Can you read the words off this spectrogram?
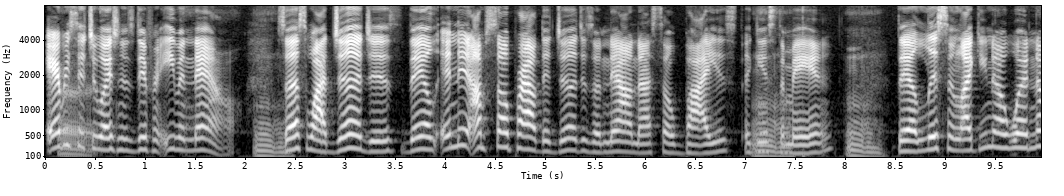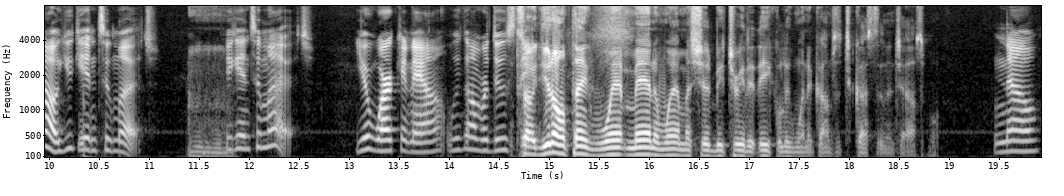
Every situation is different, even now. Mm-hmm. So that's why judges they'll and then I'm so proud that judges are now not so biased against Mm-hmm. the man. They'll listen like, you know what? No, you're getting too much. Mm-hmm. You're getting too much. You're working now. We're gonna reduce. so this. you don't think men and women should be treated equally when it comes to custody and child support? No,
